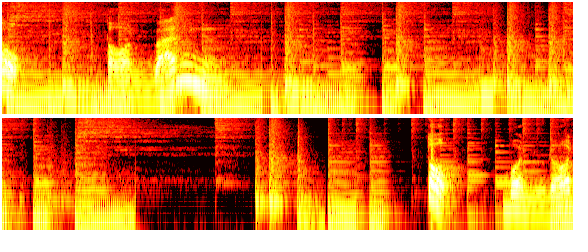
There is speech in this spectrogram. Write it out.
ตกตอนแว้นตกบนรถ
